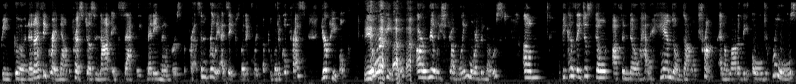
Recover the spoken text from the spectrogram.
be good. And I think right now the press does not exactly, many members of the press, and really I'd say politically, the political press, your people, your people are really struggling more than most. Um, because they just don't often know how to handle Donald Trump and a lot of the old rules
